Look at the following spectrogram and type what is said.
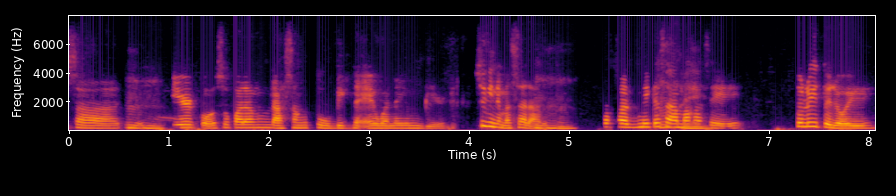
sa Mm-mm. beer ko. So parang lasang tubig na ewan na yung beer. So hindi na masarap. Mm-mm. Kapag may kasama Okay. kasi, tuloy-tuloy,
